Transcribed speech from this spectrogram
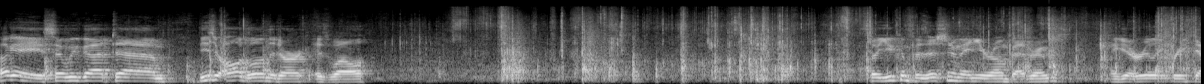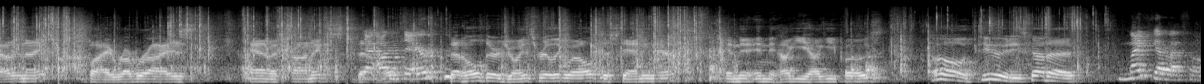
Okay, so we've got, um, these are all glow in the dark as well. So you can position them in your own bedrooms and get really freaked out at night by rubberized animatronics that, That hold, there. that hold their joints really well, just standing there in the in the huggy huggy pose. Oh, dude, he's got a, Mike got a phone.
